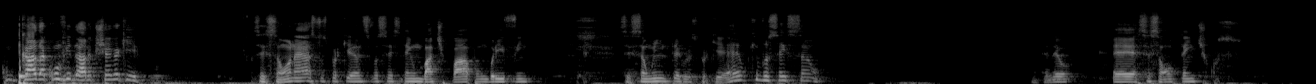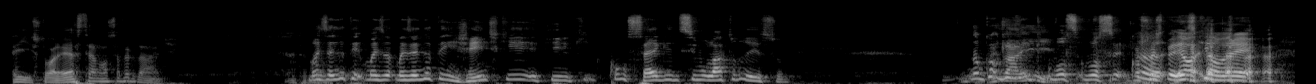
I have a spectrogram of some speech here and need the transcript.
com cada convidado que chega aqui. Vocês são honestos porque antes vocês têm um bate-papo, um briefing. Vocês são íntegros porque é o que vocês são. Entendeu? É, vocês são autênticos. É isso. Olha, esta é a nossa verdade. Mas ainda, tem, mas, mas ainda tem gente que, que, que consegue dissimular tudo isso. Não, qual que- aí- você, você, com a sua experiência. eu- não, peraí.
